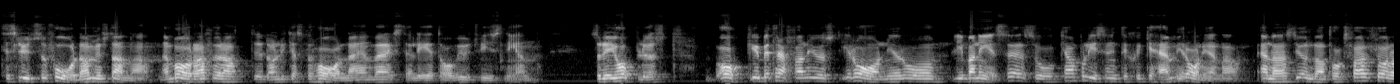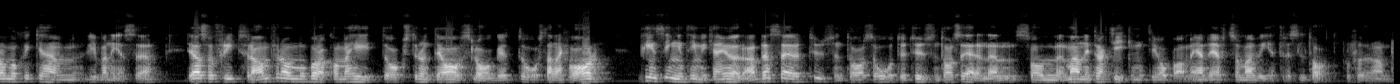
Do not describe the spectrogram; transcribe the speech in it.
Till slut så får de ju stanna, men bara för att de lyckas förhala en verkställighet av utvisningen. Så det är ju hopplöst. Och beträffande just iranier och libaneser så kan polisen inte skicka hem iranierna. Endast i undantagsfall klarar de att skicka hem libaneser. Det är alltså fritt fram för dem att bara komma hit och strunta i avslaget och stanna kvar. Det finns ingenting vi kan göra. Dessa är tusentals och åter tusentals ärenden som man i praktiken inte jobbar med eftersom man vet resultatet på förhand.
